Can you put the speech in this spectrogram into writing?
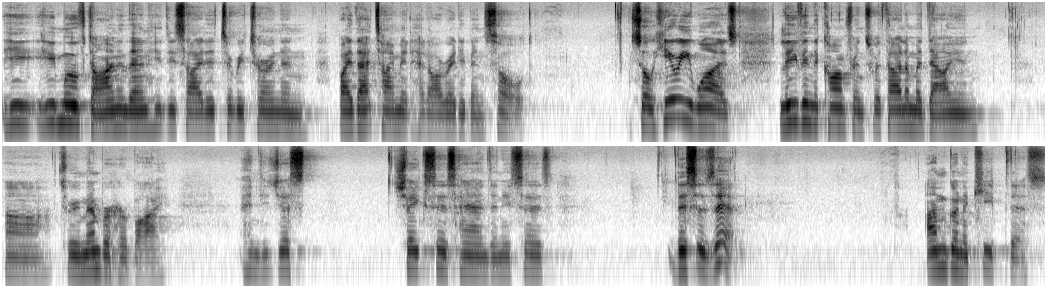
he, he moved on and then he decided to return. And by that time it had already been sold so here he was leaving the conference without a medallion uh, to remember her by and he just shakes his hand and he says, This is it. I'm going to keep this.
